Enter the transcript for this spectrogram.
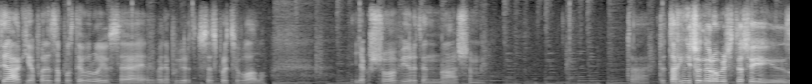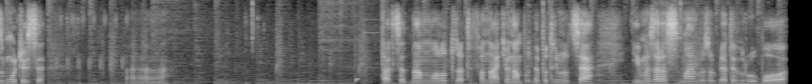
Так, я перезапустив гру і все, ви не повірите, все спрацювало. Якщо вірити нашим. Так. Ти так нічого не робиш, ти ще й змучився. Е... Так, це нам мало додати фанатів. Нам не потрібно це. І ми зараз маємо розробляти гру, бо.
